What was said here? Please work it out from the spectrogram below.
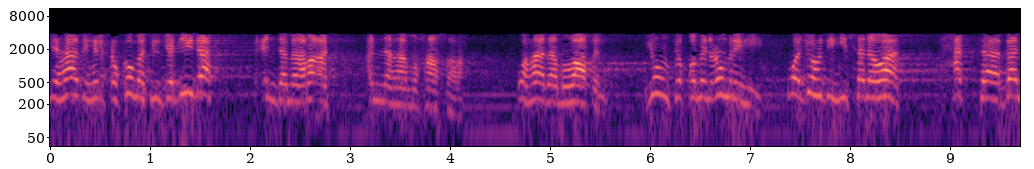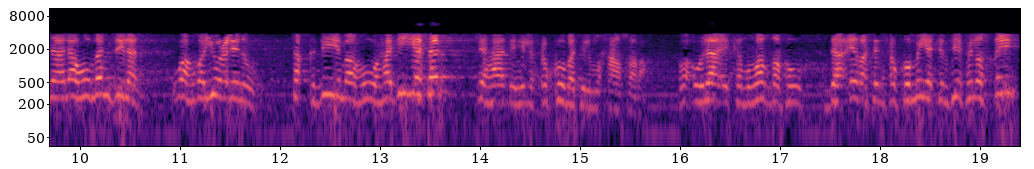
لهذه الحكومة الجديدة عندما رأت أنها محاصرة. وهذا مواطن ينفق من عمره وجهده سنوات حتى بنى له منزلا وهو يعلن تقديمه هدية لهذه الحكومة المحاصرة. وأولئك موظفو دائرة حكومية في فلسطين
